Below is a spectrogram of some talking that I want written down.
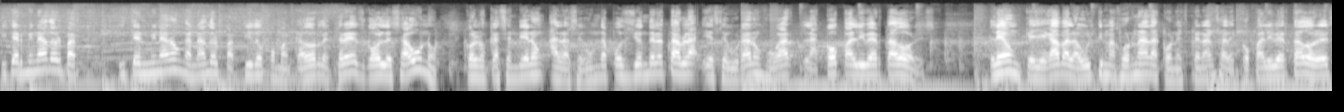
y terminaron ganando el partido con marcador de 3 goles a 1, con lo que ascendieron a la segunda posición de la tabla y aseguraron jugar la Copa Libertadores. León, que llegaba a la última jornada con esperanza de Copa Libertadores,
